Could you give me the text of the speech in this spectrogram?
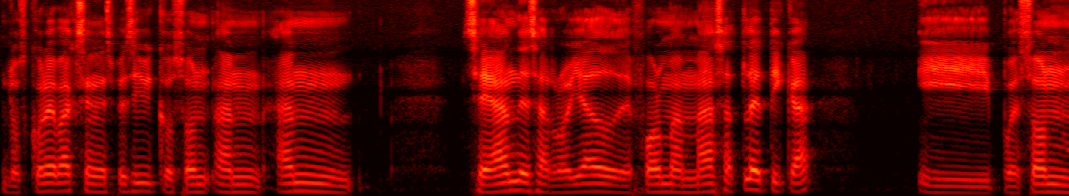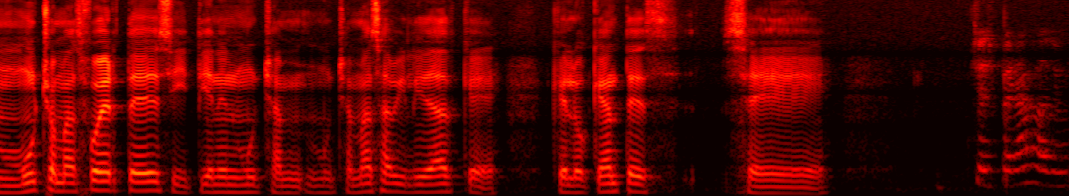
los corebacks en específico, son, han, han, se han desarrollado de forma más atlética, y pues son mucho más fuertes y tienen mucha, mucha más habilidad que, lo que antes se... Se esperaba de un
